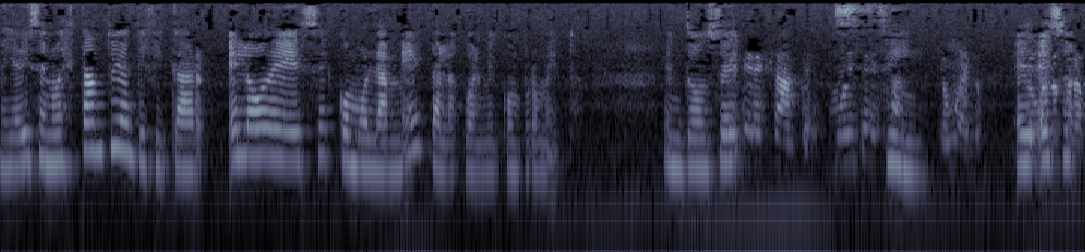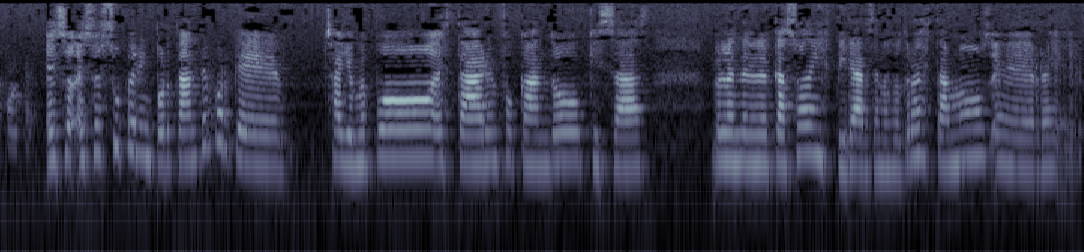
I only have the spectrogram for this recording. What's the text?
ella dice, no es tanto identificar el ODS como la meta a la cual me comprometo. Entonces, interesante, muy interesante. Sí, bueno. Eh, eso, eso, eso es súper importante porque, o sea, yo me puedo estar enfocando quizás, en el caso de inspirarse, nosotros estamos eh,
